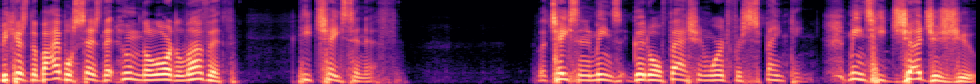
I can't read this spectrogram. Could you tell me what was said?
Because the Bible says that whom the Lord loveth, he chasteneth. The chastening means good old fashioned word for spanking means he judges you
